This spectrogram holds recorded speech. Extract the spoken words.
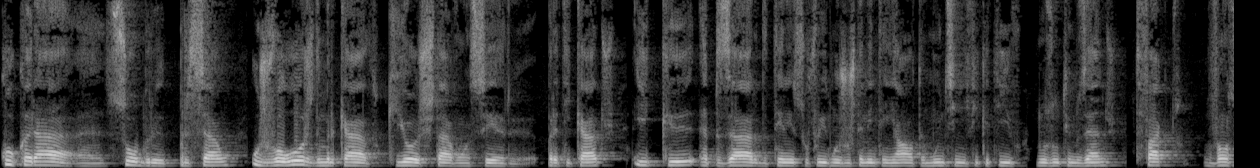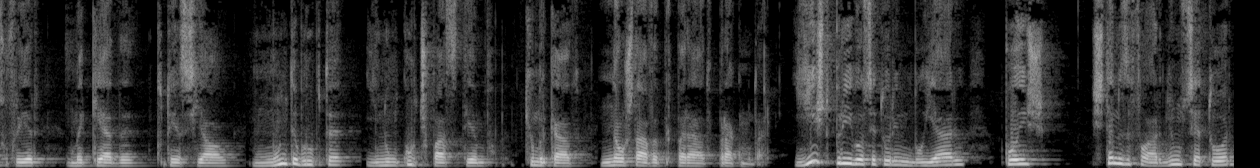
colocará uh, sobre pressão os valores de mercado que hoje estavam a ser praticados e que, apesar de terem sofrido um ajustamento em alta muito significativo nos últimos anos, de facto vão sofrer uma queda potencial muito abrupta e num curto espaço de tempo que o mercado não estava preparado para acomodar. E isto periga o setor imobiliário, pois estamos a falar de um setor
